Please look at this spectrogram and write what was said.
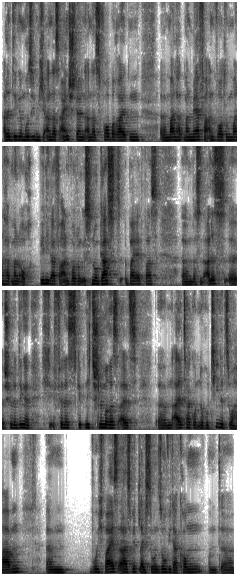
alle Dinge muss ich mich anders einstellen, anders vorbereiten. Äh, mal hat man mehr Verantwortung, mal hat man auch weniger Verantwortung, ist nur Gast bei etwas. Ähm, das sind alles äh, schöne Dinge. Ich, ich, finde, es gibt nichts Schlimmeres, als äh, einen Alltag und eine Routine zu haben, ähm, wo ich weiß, ah, es wird gleich so und so wieder kommen und äh,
